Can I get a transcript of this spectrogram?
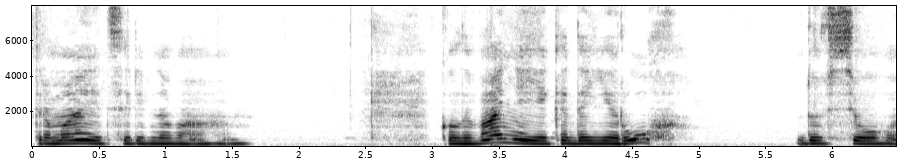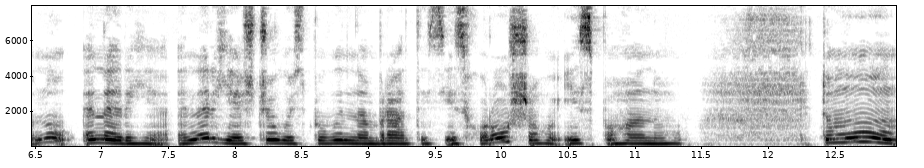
тримається рівновага. Коливання, яке дає рух до всього. Ну, енергія. Енергія з чогось повинна братись із хорошого, і з поганого. Тому,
